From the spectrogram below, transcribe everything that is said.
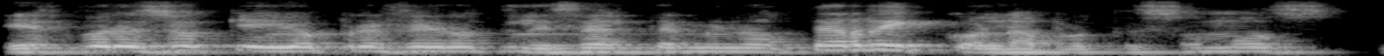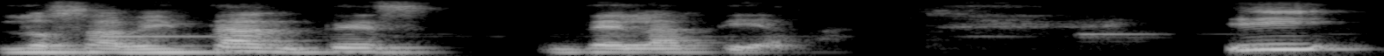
Es por eso que yo prefiero utilizar el término terrícola, porque somos los habitantes de la tierra. Y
